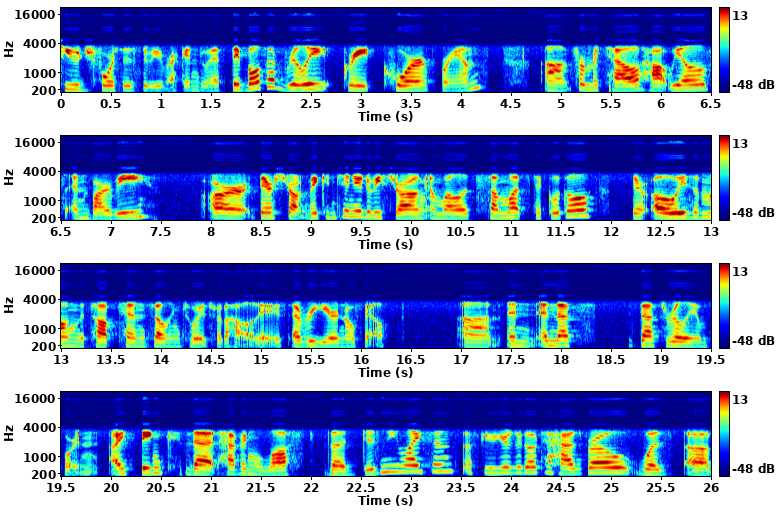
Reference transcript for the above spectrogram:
huge forces to be reckoned with. They both have really great core brands. Um, for Mattel, Hot Wheels and Barbie are they're strong. They continue to be strong, and while it's somewhat cyclical, they're always among the top 10 selling toys for the holidays every year, no fail um, and and that's that's really important. I think that having lost the Disney license a few years ago to Hasbro was uh,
